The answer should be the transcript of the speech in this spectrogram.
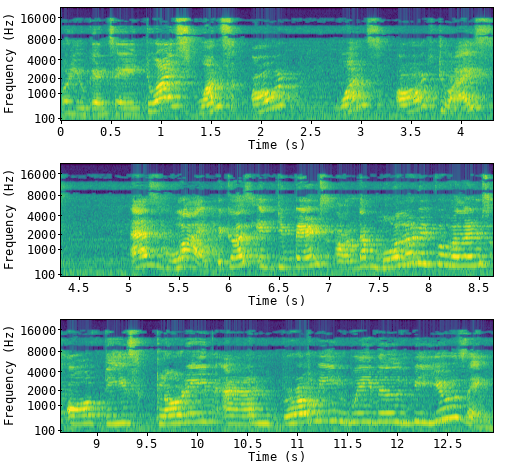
Or you can say twice once or once or twice as why? Because it depends on the molar equivalence of these chlorine and bromine we will be using.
